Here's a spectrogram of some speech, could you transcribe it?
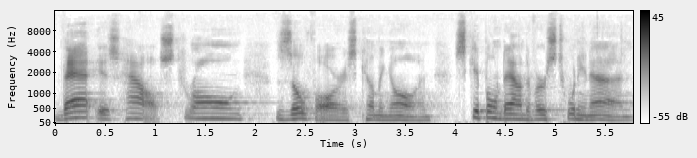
That is how strong Zophar is coming on. Skip on down to verse 29.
